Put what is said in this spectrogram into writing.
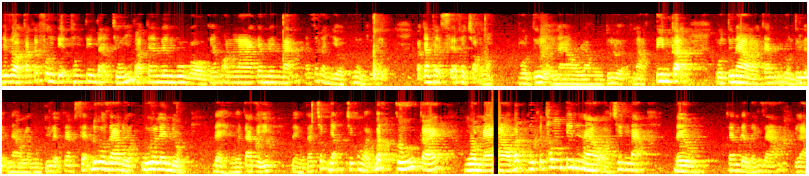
Bây giờ các cái phương tiện thông tin đại chúng và các em lên google các em online các em lên mạng nó rất là nhiều cái nguồn tư liệu và các em phải, sẽ phải chọn lọc nguồn tư liệu nào là nguồn tư liệu mà tin cậy? Nguồn tư nào là các em nguồn tư liệu nào là nguồn tư liệu các em sẽ đưa ra được, đưa lên được để người ta gì? Để người ta chấp nhận, chứ không phải bất cứ cái nguồn nào, bất cứ cái thông tin nào ở trên mạng đều các em đều đánh giá là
